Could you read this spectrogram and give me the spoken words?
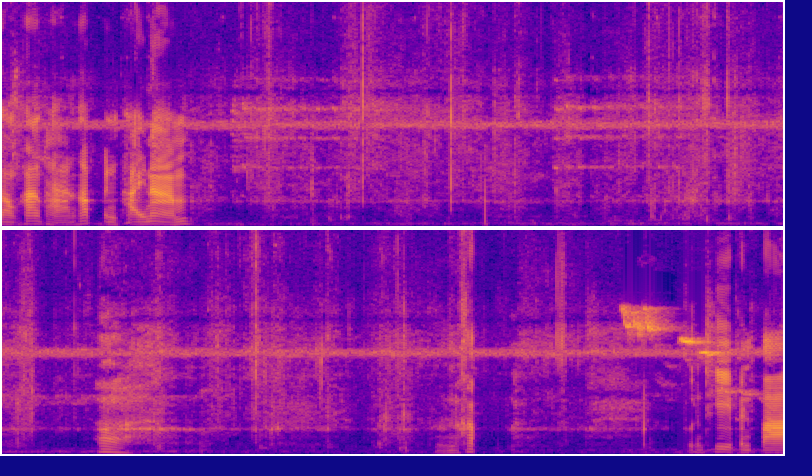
สองข้างทางครับเป็นภายน้ำอ่าดูนะครับ พื้นที่เป็นปลา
